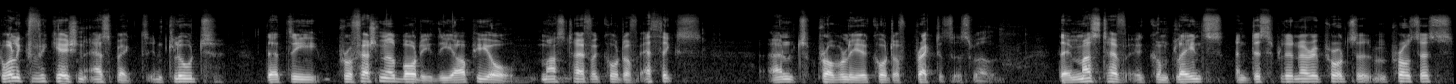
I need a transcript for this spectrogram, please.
Qualification aspects include that the professional body, the RPO, must have a code of ethics and probably a code of practice as well. They must have a complaints and disciplinary process,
